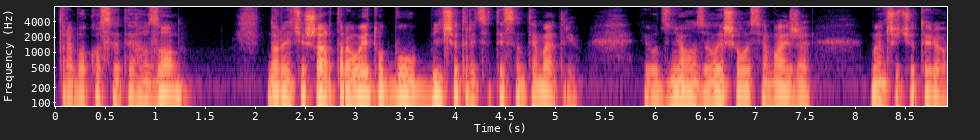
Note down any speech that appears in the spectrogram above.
треба косити газон. До речі, шар трави тут був більше 30 см. І от з нього залишилося майже менше 4.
